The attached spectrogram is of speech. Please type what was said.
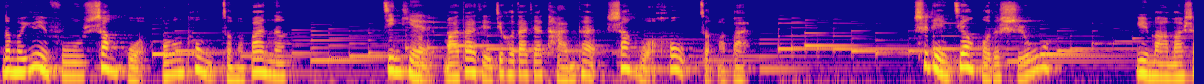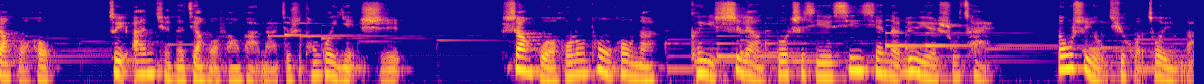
那么孕妇上火喉咙痛怎么办呢？今天马大姐就和大家谈谈上火后怎么办。吃点降火的食物。孕妈妈上火后。最安全的降火方法呢，就是通过饮食。上火喉咙痛后呢，可以适量多吃些新鲜的绿叶蔬菜，都是有去火作用的。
